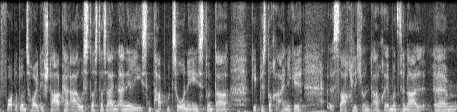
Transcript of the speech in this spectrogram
fordert uns heute stark heraus aus, dass das ein, eine riesen Tabuzone ist und da gibt es doch einige äh, sachlich und auch emotional ähm,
